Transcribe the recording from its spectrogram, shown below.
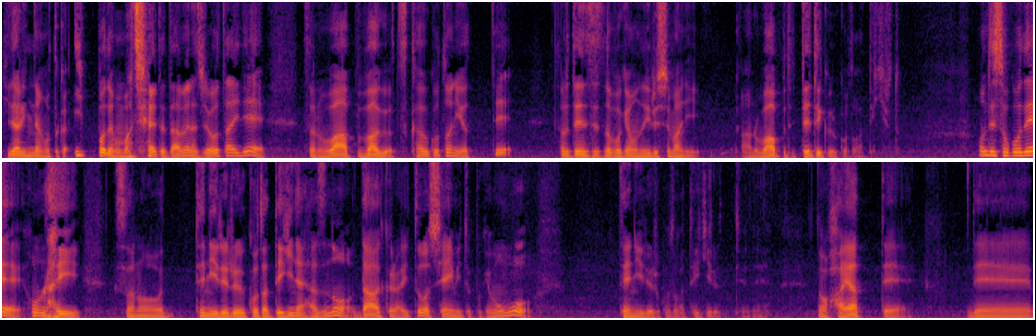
左に何歩とか一歩でも間違えたらダメな状態でそのワープバグを使うことによってその伝説のポケモンのいる島にあのワープで出てくることができると。ほんでそこで本来その手に入れることはできないはずのダークライとシェイミとポケモンを手に入れることができるっていうねのが流行ってで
